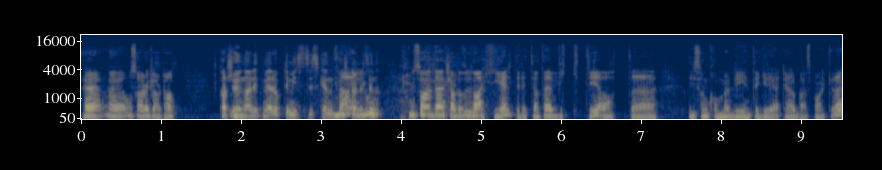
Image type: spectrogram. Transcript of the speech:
Og så er det klart at Kanskje hun er litt mer optimistisk enn forskerne sine? Men så er det klart at Hun har helt rett i at det er viktig at de som kommer, blir integrert i arbeidsmarkedet.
